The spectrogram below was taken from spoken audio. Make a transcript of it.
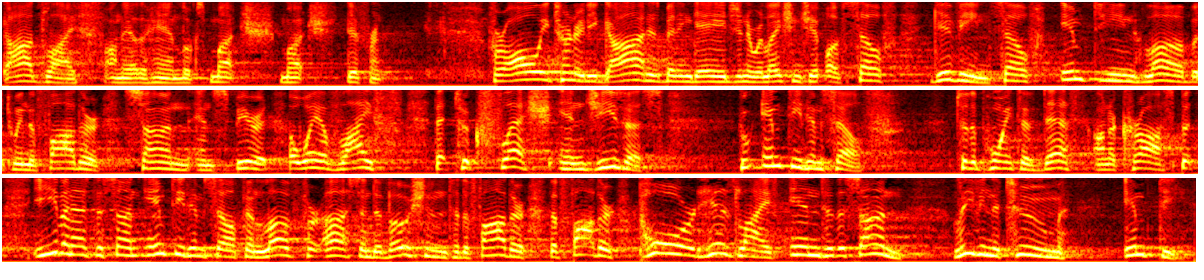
God's life, on the other hand, looks much, much different. For all eternity, God has been engaged in a relationship of self giving, self emptying love between the Father, Son, and Spirit, a way of life that took flesh in Jesus, who emptied himself to the point of death on a cross. But even as the Son emptied himself in love for us and devotion to the Father, the Father poured his life into the Son, leaving the tomb empty.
